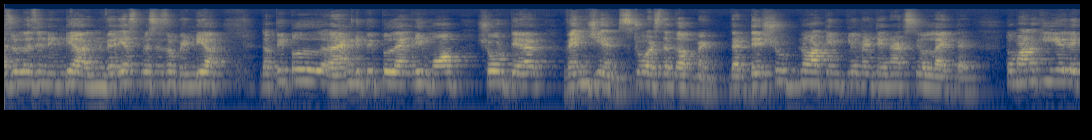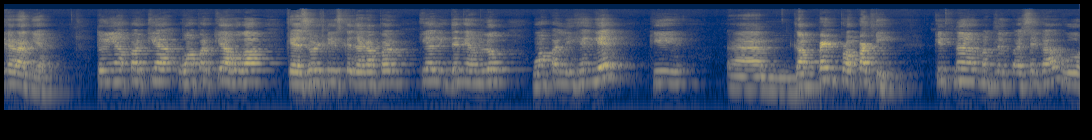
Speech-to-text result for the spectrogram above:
as well as in India in various places of India the people, angry people, angry mob showed their vengeance towards the government, that they should not implement nrc like that. तो मानो कि ये लेकर आ गया। तो यहाँ पर क्या, वहाँ पर क्या होगा? कैजुअलिटीज के जगह पर क्या लिख देंगे हम लोग? वहाँ पर लिखेंगे कि गवर्नमेंट प्रॉपर्टी कितना मतलब पैसे का वो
